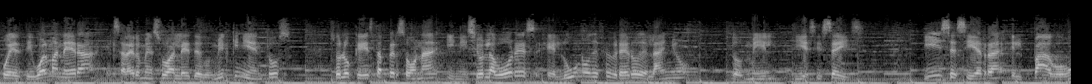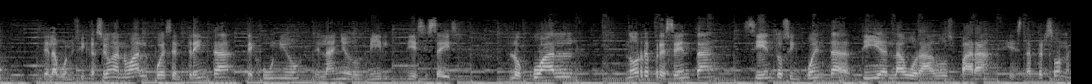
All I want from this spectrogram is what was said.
Pues de igual manera el salario mensual es de 2.500, solo que esta persona inició labores el 1 de febrero del año 2016 y se cierra el pago de la bonificación anual pues el 30 de junio del año 2016, lo cual no representa 150 días laborados para esta persona.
